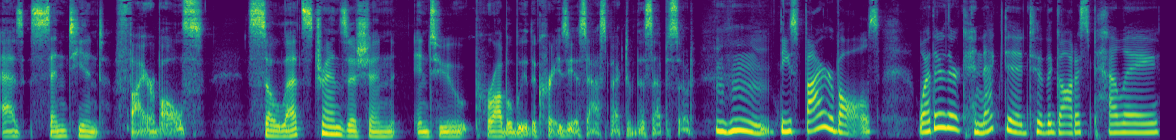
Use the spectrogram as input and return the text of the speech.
as sentient fireballs. So let's transition into probably the craziest aspect of this episode. hmm These fireballs, whether they're connected to the goddess Pele,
